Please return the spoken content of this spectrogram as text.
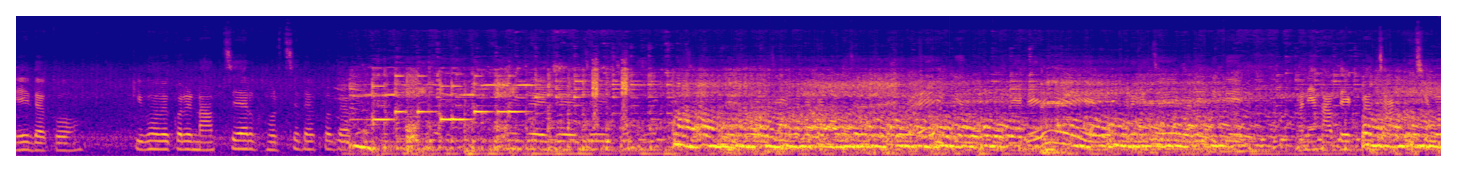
এই দেখো কীভাবে করে নাচছে আর ঘুরছে দেখো দেখো মানে হাতে একটা চাকু ছিল না ছোড়া ছিল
